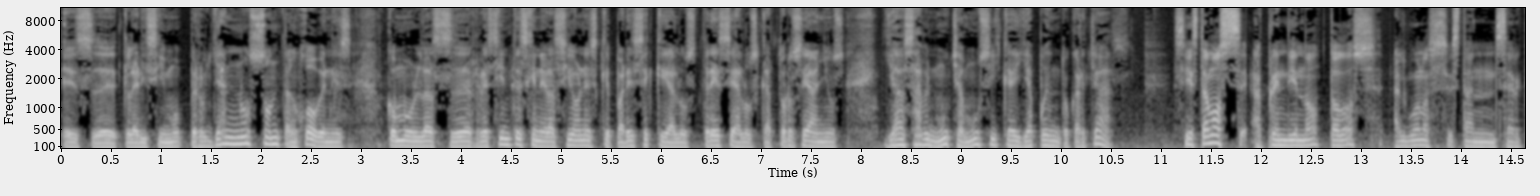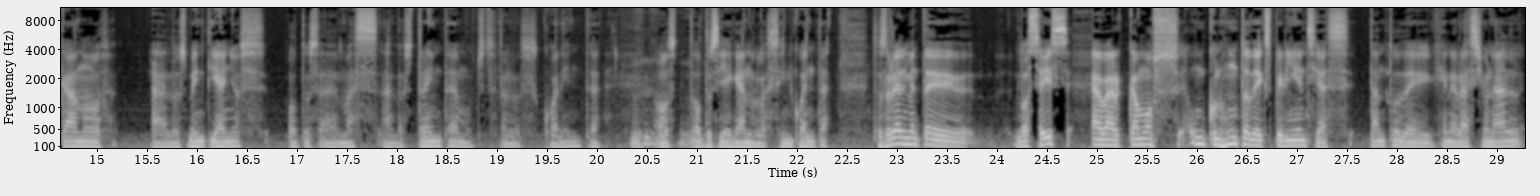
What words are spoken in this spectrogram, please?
es eh, clarísimo, pero ya no son tan jóvenes como las eh, recientes generaciones que parece que a los 13, a los 14 años ya saben mucha música y ya pueden tocar jazz. Sí, estamos aprendiendo todos. Algunos están cercanos a los 20 años, otros más a los 30, muchos a los 40, otros llegan a los 50. Entonces realmente los seis abarcamos un conjunto de experiencias, tanto de generacional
